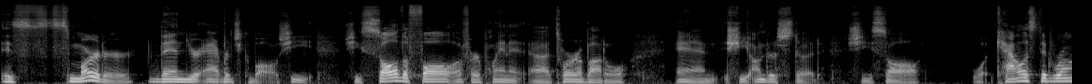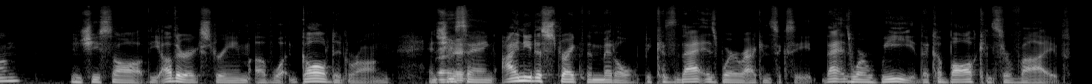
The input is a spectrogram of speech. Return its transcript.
is smarter than your average cabal. She she saw the fall of her planet uh Torobatl and she understood. She saw what Calus did wrong, and she saw the other extreme of what Ghaul did wrong. And she's saying, I need to strike the middle because that is where I can succeed. That is where we, the Cabal, can survive.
